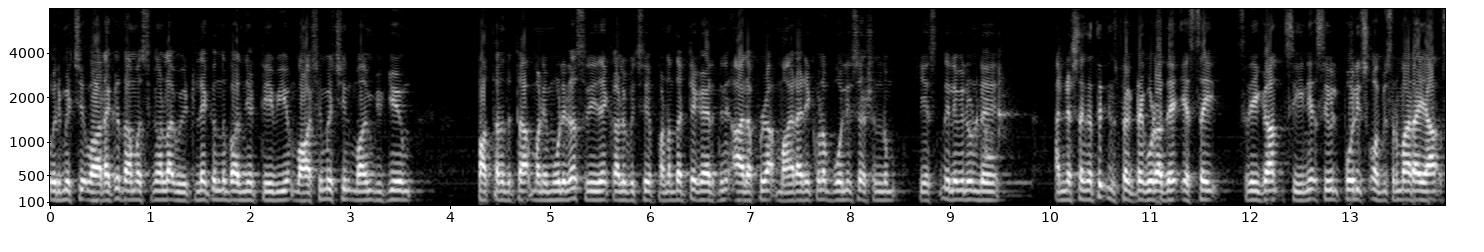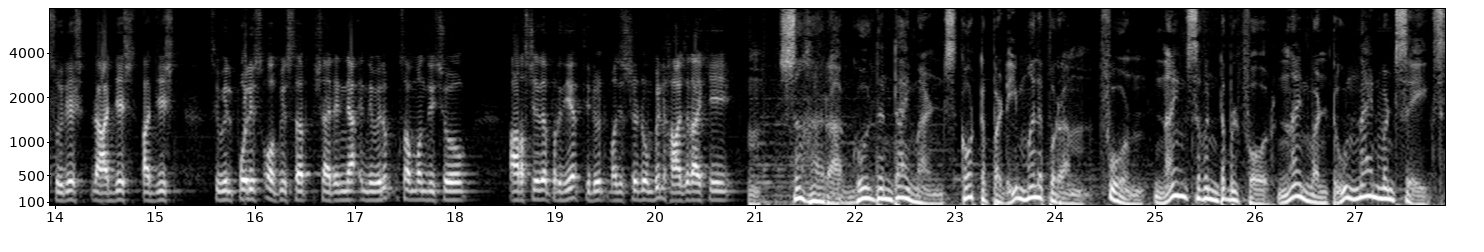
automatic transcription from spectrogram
ഒരുമിച്ച് വാടക താമസിക്കാനുള്ള വീട്ടിലേക്കെന്ന് പറഞ്ഞ് ടി വിയും വാഷിംഗ് മെഷീൻ വാങ്ങിപ്പിക്കുകയും പത്തനംതിട്ട മണിമൂലിലെ സ്ത്രീയെ കളിപ്പിച്ച് പണം തട്ടിയ കാര്യത്തിന് ആലപ്പുഴ മാരാരിക്കുളം പോലീസ് സ്റ്റേഷനിലും കേസ് നിലവിലുണ്ട്. അന്വേഷണ സംഘത്തിൽ ഇൻസ്പെക്ടറെ കൂടാതെ S I Srikanth senior civil police ഓഫീസർമാരായ Suresh Rajesh Ajeesh civil police officer Saranya എന്നിവരും സംബന്ധിച്ചു. അറസ്റ്റ് ചെയ്ത പ്രതിയെ തിരൂർ മജിസ്ട്രേറ്റ് മുമ്പിൽ ഹാജരാക്കി. Sahara golden diamonds Kottappadi Malappuram. Phone nine seven double four nine one two nine one six.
